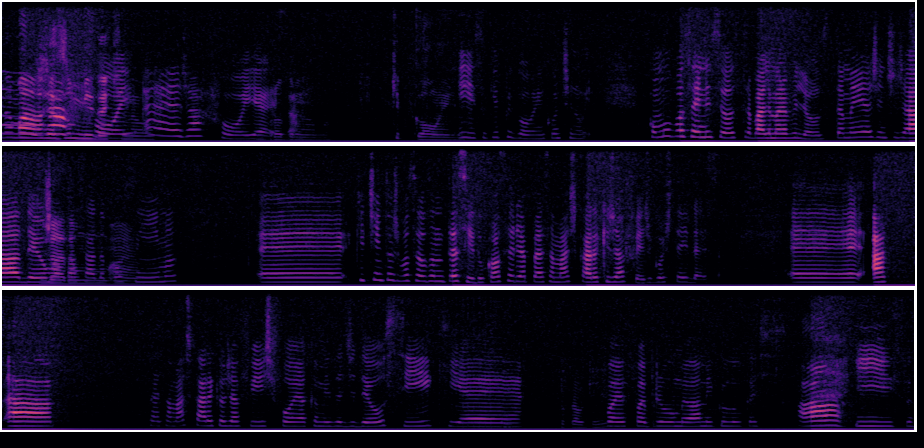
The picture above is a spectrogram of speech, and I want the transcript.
dar uma Já resumida foi. aqui no, É, já foi no essa. programa. Keep going. Isso, keep going, continue. Como você iniciou esse trabalho maravilhoso? Também a gente já deu Já uma deu passada uma- por é. cima. É, que tintas você usa no tecido? Qual seria a peça mais cara que já fez? Gostei dessa. É, a, a peça mais cara que eu já fiz foi a camisa de DOC, que é. Foi pra alguém? Foi, pro meu amigo Lucas. Ah, Isso.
